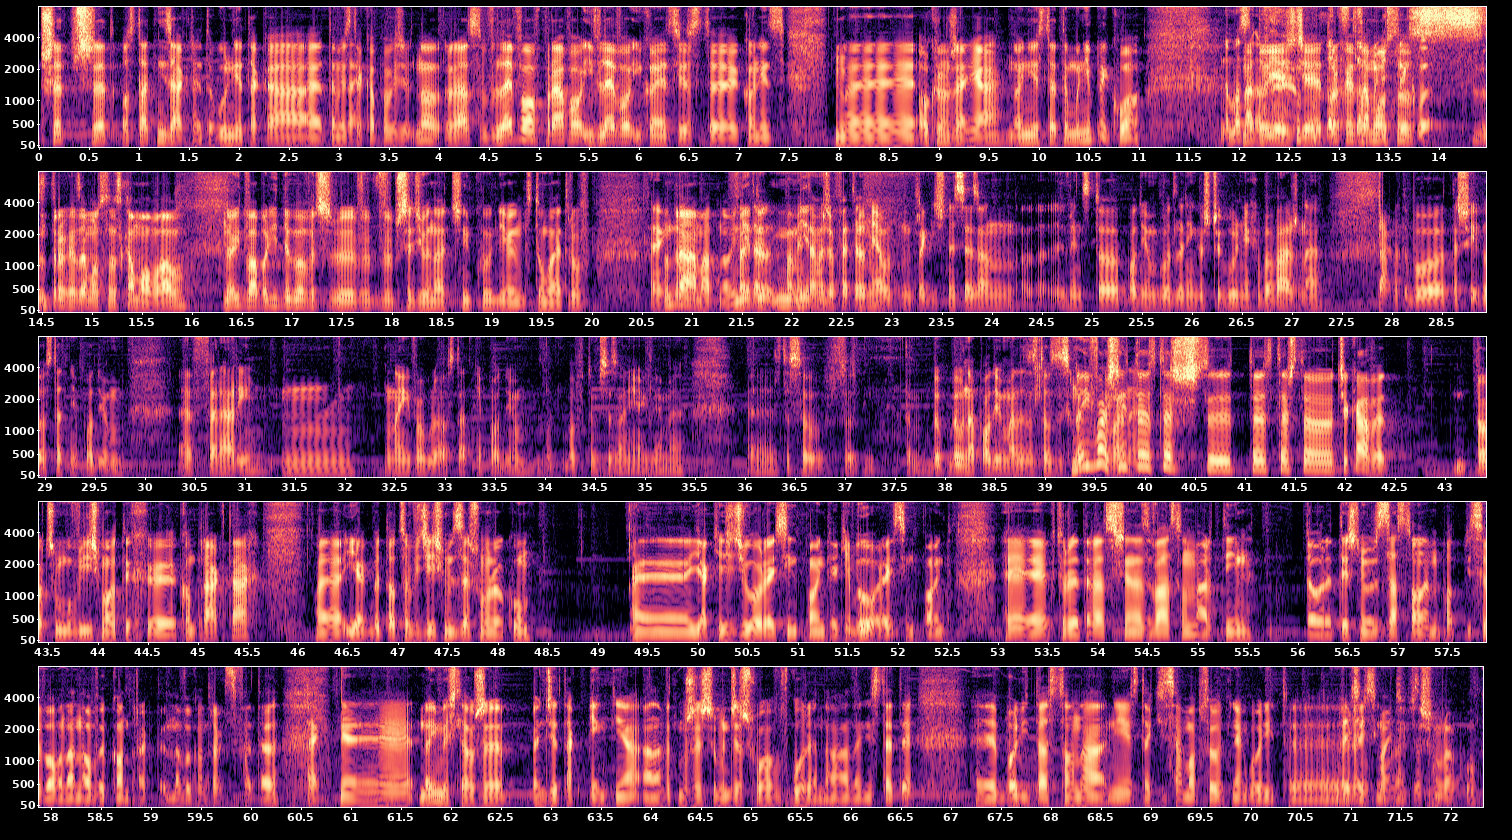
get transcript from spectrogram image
przed, przed ostatni zakręt. Ogólnie taka, e, tam jest Tak. taka powiedzieć, no raz w lewo, w prawo i w lewo i koniec jest e, koniec e, okrążenia. No i niestety mu nie pykło no, mocno, na dojeździe. trochę, za mocno, s, trochę za mocno skamował. No i dwa bolidy go wyprzedziły na odcinku, nie wiem, 100 metrów. Tak, No dramat, no. I nie nie- pamiętamy, że Vettel miał ten tragiczny sezon, e, więc to podium było dla niego szczególnie chyba ważne, Tak. bo to było też jego ostatnie podium e, w Ferrari. Mm, No i w ogóle ostatnie podium, bo, bo w tym sezonie, jak wiemy, e, to są, to, tam był, był na podium, ale został No i zdyskwalifikowany. właśnie to jest też y, to, jest też to ciekawe. To, o czym mówiliśmy o tych kontraktach e, i jakby to, co widzieliśmy w zeszłym roku, e, jak jeździło Racing Point, jakie było Racing Point, e, które teraz się nazywa Aston Martin. Teoretycznie już z Astonem podpisywał na nowy kontrakt, nowy kontrakt z Vettel. Tak. E, No i myślał, że będzie tak pięknie, a nawet może jeszcze będzie szło w górę, no ale niestety e, bolid Astona nie jest taki sam absolutnie jak bolid e, Racing, Racing, Point, Point. w zeszłym roku.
